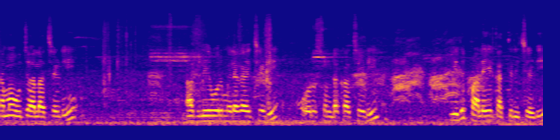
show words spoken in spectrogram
நம்ம உஜாலா செடி அதுலேயே ஒரு மிளகாய் செடி ஒரு சுண்டக்காய் செடி இது பழைய கத்திரி செடி.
